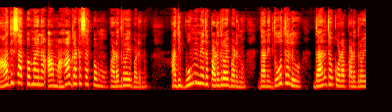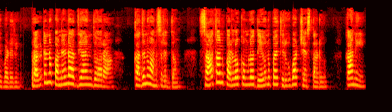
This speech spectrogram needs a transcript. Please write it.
ఆది సర్పమైన ఆ మహాఘట సర్పము పడద్రోయబడను. అది భూమి మీద పడద్రోయబడను. దాని దూతలు దానితో కూడా పడద్రోయబడరు. ప్రకటన పన్నెండో అధ్యాయం ద్వారా కథను అనుసరిద్దాం. సాతాను పరలోకంలో దేవునిపై తిరుగుబాటు చేస్తాడు. కానీ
